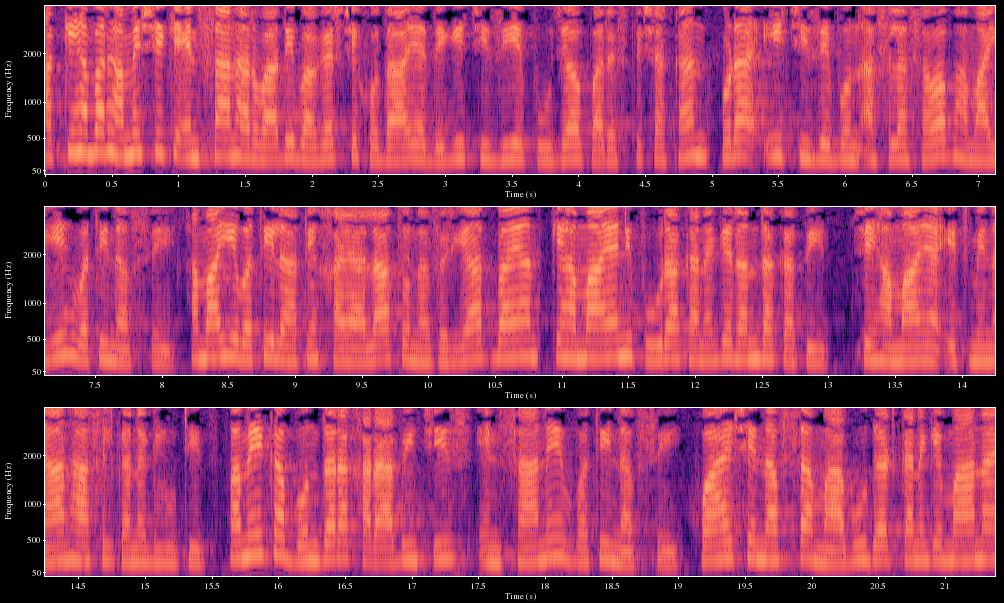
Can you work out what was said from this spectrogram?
حقی خبر ہمیشہ کے انسان ہر وادی بغیر چھ خدا یا دگی چیزی پوجا و پرستش کند اڑا ای چیزیں بن اصلہ ثواب ہمائی وتی نفسیں۔ ہمائی وتی لاتے خیالات و نظریات بیان کہ ہمایا نی پورا کنگ رندہ کپیت چھ ہمایا اطمینان حاصل کنگ لوٹیت ہمیں کا بندرا خرابی چیز انسان وتی نفسیں۔ خواہش نفسا معبود اٹ کنگ مانا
